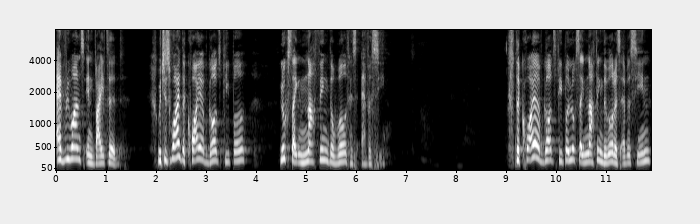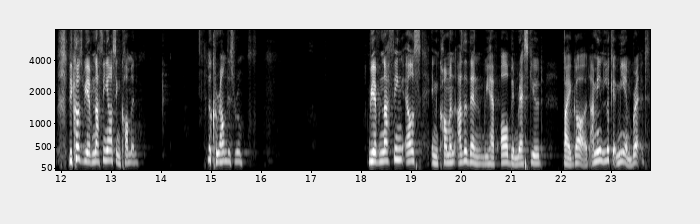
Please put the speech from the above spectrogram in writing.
Everyone's invited, which is why the choir of God's people looks like nothing the world has ever seen. The choir of God's people looks like nothing the world has ever seen because we have nothing else in common. Look around this room. We have nothing else in common other than we have all been rescued by God. I mean, look at me and Brett.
